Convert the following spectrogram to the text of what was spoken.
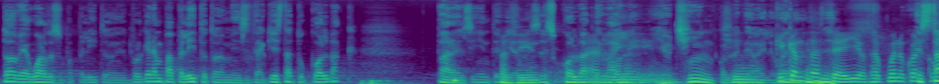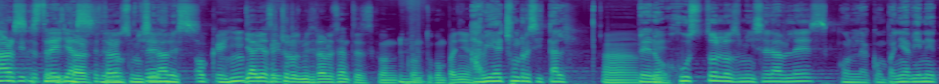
todavía guardo ese papelito, porque era en papelito todavía. Me dice, aquí está tu callback para el siguiente Para el viernes. siguiente. Es callback de baile. Y yo, chin, callback de baile. ¿Qué Bueno. cantaste ahí? O sea, bueno, ¿cuál- cómo Stars, estrellas de Stars, Los Miserables. estrellas. Ok. Ujú. Ya habías ok. hecho Los Miserables antes con, con tu compañía. Había hecho un recital, Ah, pero justo Los Miserables con la compañía viene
